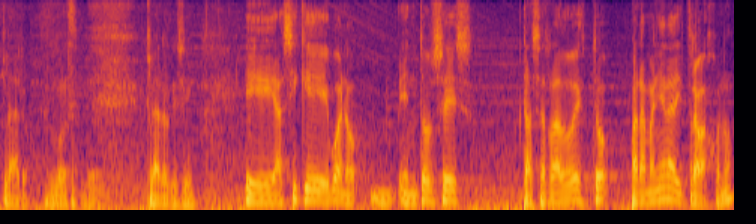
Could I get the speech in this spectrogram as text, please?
Claro. Bien. Claro que sí. Eh, así que, bueno, entonces está cerrado esto. Para mañana hay trabajo, ¿no?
